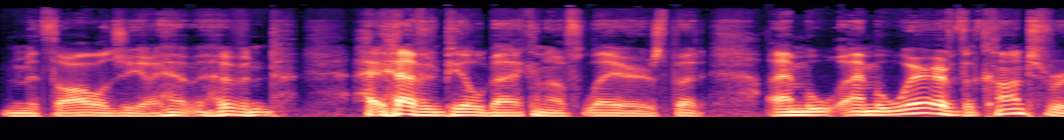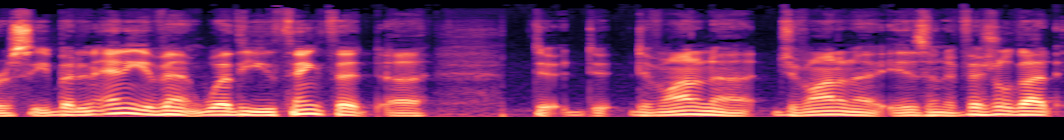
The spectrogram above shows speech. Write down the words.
mythology. I haven't I haven't peeled back enough layers, but I'm I'm aware of the controversy. But in any event, whether you think that uh, Dziewanna is an official god,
